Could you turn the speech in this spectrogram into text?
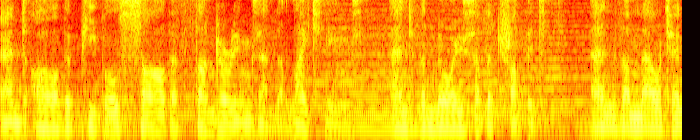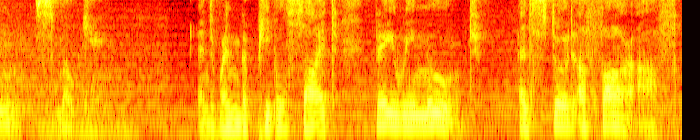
And all the people saw the thunderings and the lightnings, and the noise of the trumpet, and the mountain smoking. And when the people saw it, they removed, and stood afar off.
